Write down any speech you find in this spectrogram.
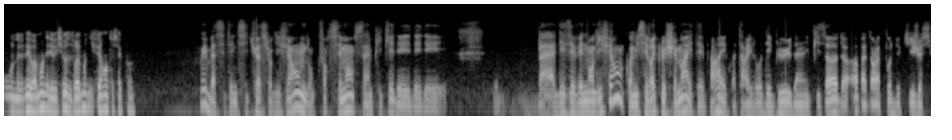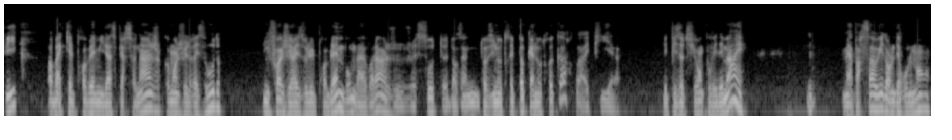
On avait vraiment des choses vraiment différentes à chaque fois. Oui, bah c'était une situation différente, donc forcément ça impliquait des des des, bah, des événements différents, quoi. Mais c'est vrai que le schéma était pareil, quoi. T'arrives au début d'un épisode, oh bah dans la peau de qui je suis, oh bah quel problème il a ce personnage, comment je vais le résoudre. Une fois que j'ai résolu le problème, bon bah voilà, je, je saute dans un dans une autre époque, un autre corps, quoi. Et puis euh, l'épisode suivant pouvait démarrer. Mais à part ça, oui, dans le déroulement.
